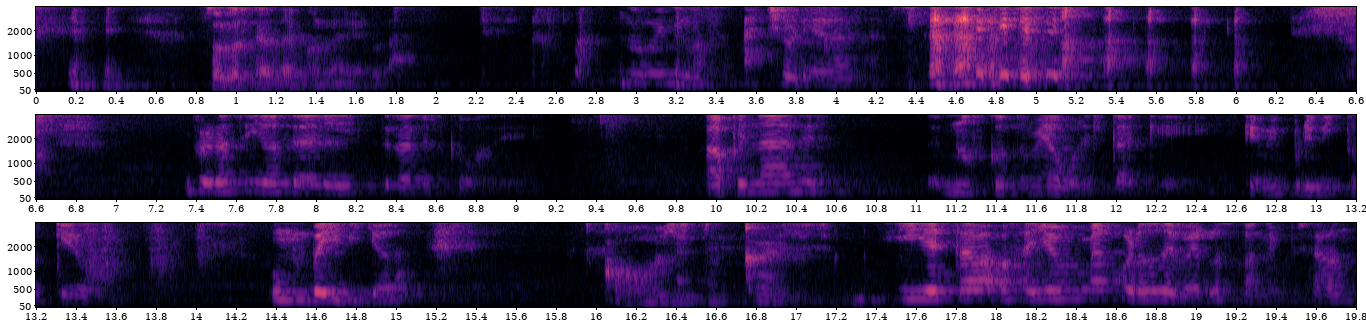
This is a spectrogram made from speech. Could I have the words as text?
solo se habla con la verdad. No venimos a chorear a nadie. Pero sí, o sea, literal es como de. Apenas nos contó mi abuelita que, que mi primito quiere un, un baby Yoda. ¡Ay, están carísimos! Y estaba, o sea, yo me acuerdo de verlos cuando empezaron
